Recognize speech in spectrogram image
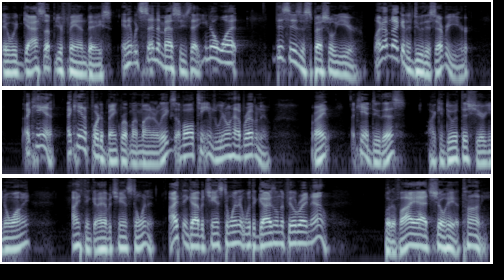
It would gas up your fan base and it would send a message that you know what? This is a special year. Like I'm not going to do this every year. I can't. I can't afford to bankrupt my minor leagues. Of all teams, we don't have revenue, right? I can't do this. I can do it this year. You know why? I think I have a chance to win it. I think I have a chance to win it with the guys on the field right now. But if I add Shohei Ohtani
